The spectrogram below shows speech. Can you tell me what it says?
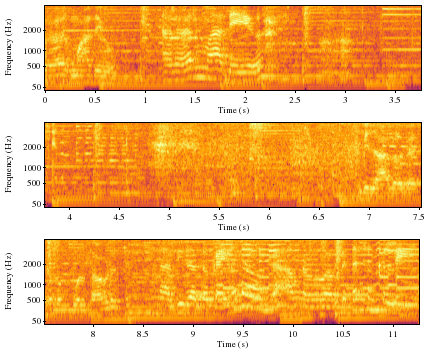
હર હર મહાદેવ. હર હર મહાદેવ. બીજા આગળ કઈ સલોક બોલતા આવડે છે? ના બીજા તો કઈ નથી આવડતા. આમના આપણે દર્શન કરી લઈએ.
